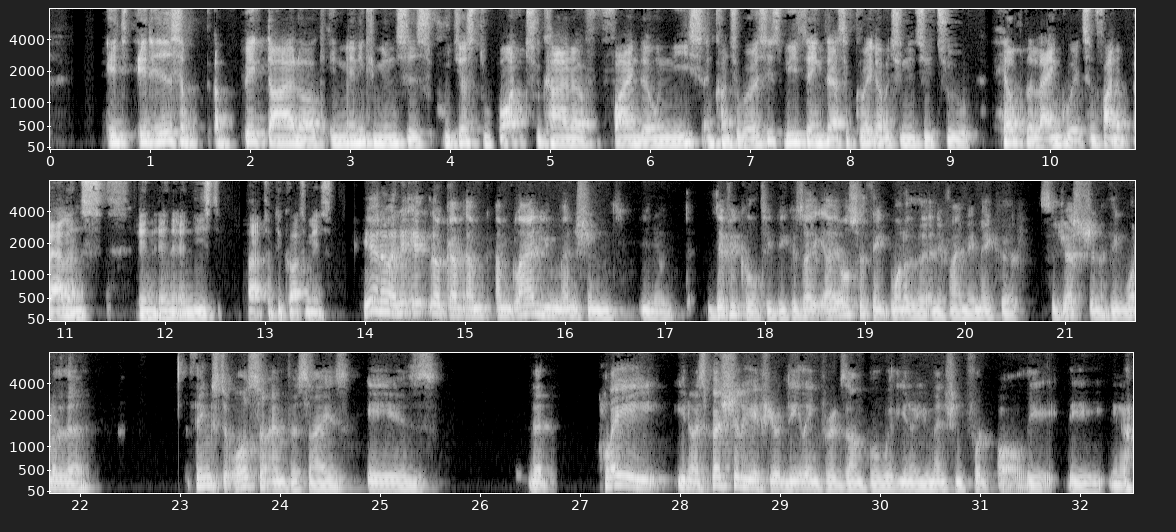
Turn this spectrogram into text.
it, it is a, a big dialogue in many communities who just want to kind of find their own niche and controversies. We think there's a great opportunity to help the language and find a balance in, in, in these types of dichotomies. Yeah, no, and it, look, I'm, I'm I'm glad you mentioned you know difficulty because I I also think one of the and if I may make a suggestion, I think one of the things to also emphasize is that play, you know, especially if you're dealing, for example, with you know you mentioned football, the the you know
